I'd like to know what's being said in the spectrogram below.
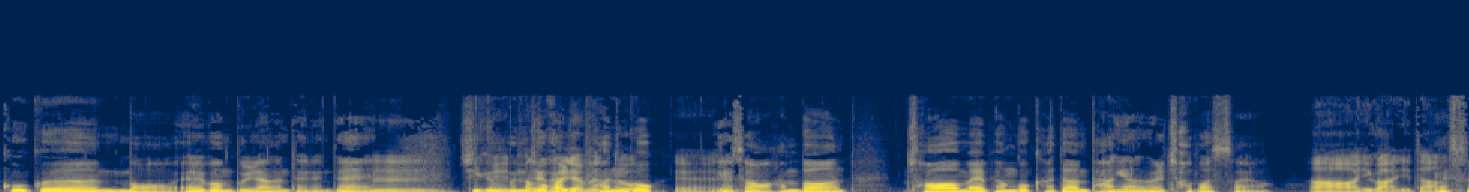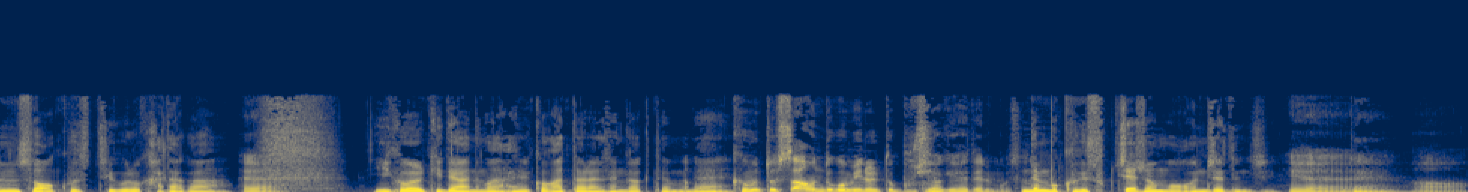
곡은 뭐 앨범 분량은 되는데 음, 지금 문제가 편곡에서 예. 한번 처음에 편곡하던 방향을 접었어요. 아 이거 아니다. 네, 순수 acoustic으로 가다가 예. 이걸 기대하는 건 아닐 것 같다라는 생각 때문에. 그러면 또 사운드 고민을 또 무지하게 해야 되는 거죠. 근데 뭐 그게 숙제죠, 뭐 언제든지. 예. 네. 아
